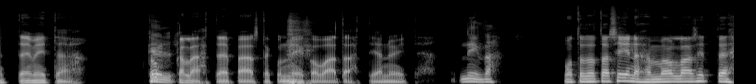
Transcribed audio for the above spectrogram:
ettei mitään. Kyllä. Tukka lähtee päästä, kun niin kovaa tahtia nyitään. Niinpä. Mutta tota, siinähän me ollaan sitten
